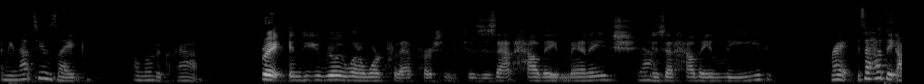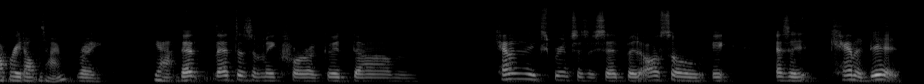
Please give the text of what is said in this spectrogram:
I mean, that seems like a load of crap. Right. And do you really want to work for that person? Because is that how they manage? Yeah. Is that how they lead? Right. Is that how they operate all the time? Right. Yeah. That that doesn't make for a good um, candidate experience, as I said. But also, it, as a candidate,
